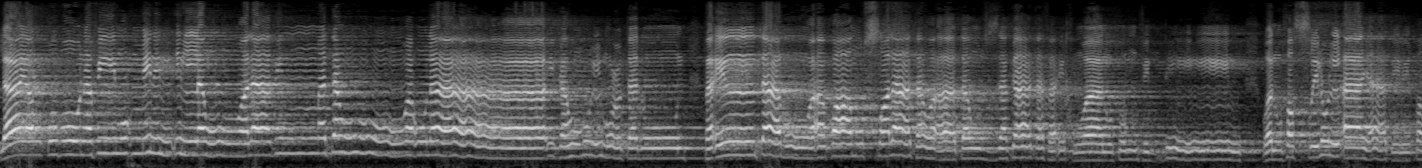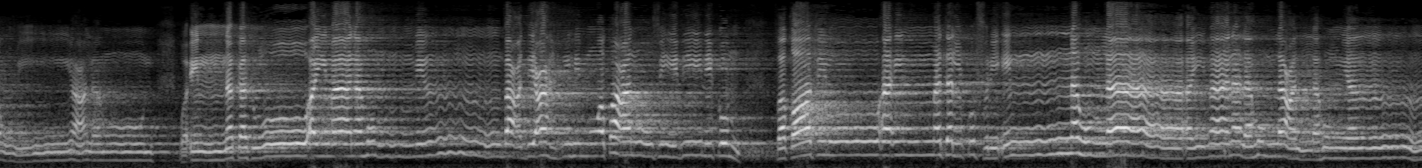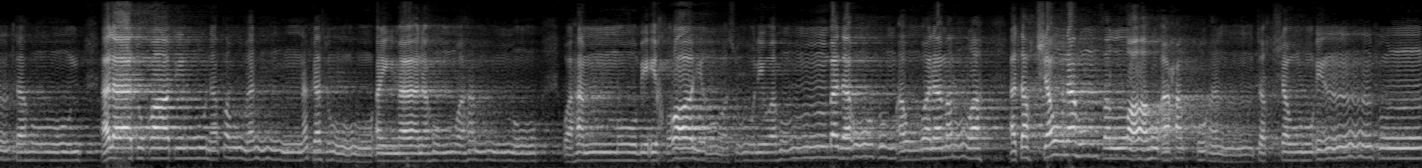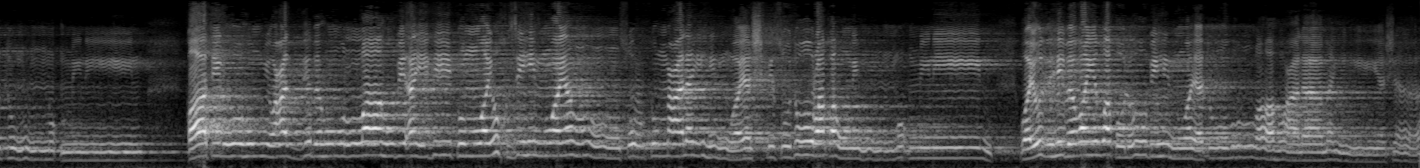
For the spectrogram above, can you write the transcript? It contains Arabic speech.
لا يرقبون في مؤمن إلا ولا ذمة وأولئك هم المعتدون. فإن تابوا وأقاموا الصلاة وآتوا الزكاة فإخوانكم في الدين. ونفصل الآيات لقوم يعلمون. وإن نكثوا أيمانهم من بعد عهدهم وطعنوا في دينكم فقاتلوا أئمة الكفر إنهم لا أيمان لهم لعلهم ينتهون. ألا تقاتلون قوما نكثوا أيمانهم وهموا وهموا بإخراج الرسول وهم بدؤوكم أول مرة أتخشونهم فالله أحق أن تخشوه إن كنتم مؤمنين. قاتلوهم يعذبهم الله بأيديكم ويخزهم وينصركم عليهم ويشف صدور قوم مؤمنين ويذهب غيظ قلوبهم ويتوب الله على من يشاء.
